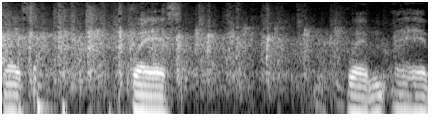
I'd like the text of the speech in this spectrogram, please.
Pues, pues, pues eh,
